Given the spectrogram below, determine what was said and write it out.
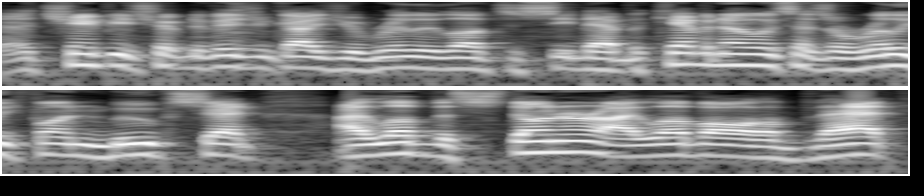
uh, Championship division, guys, you really love to see that. But Kevin Owens has a really fun move set. I love the stunner. I love all of that.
